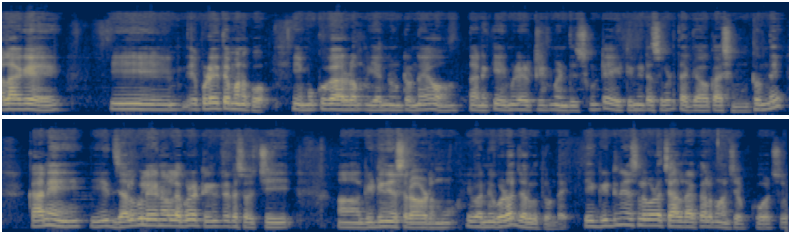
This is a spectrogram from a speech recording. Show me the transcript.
అలాగే ఈ ఎప్పుడైతే మనకు ఈ ముక్కు గారడం ఇవన్నీ ఉంటున్నాయో దానికి ఇమీడియట్ ట్రీట్మెంట్ తీసుకుంటే ఈ టినిటస్ కూడా తగ్గే అవకాశం ఉంటుంది. కానీ ఈ జలుబు లేని వాళ్ళకి కూడా టినిటస్ వచ్చి గిడ్డినెస్ రావడము ఇవన్నీ కూడా జరుగుతుంటాయి. ఈ గిడ్డినెస్లో కూడా చాలా రకాలు మనం చెప్పుకోవచ్చు.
